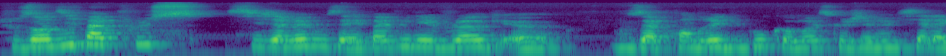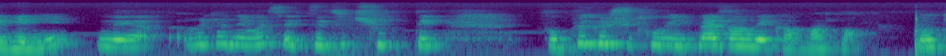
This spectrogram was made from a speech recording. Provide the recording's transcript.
Je vous en dis pas plus, si jamais vous n'avez pas vu les vlogs, vous apprendrez du coup comment est-ce que j'ai réussi à la gagner. Mais regardez-moi cette petite chutée. Faut plus que je trouve une place dans le décor maintenant. Donc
